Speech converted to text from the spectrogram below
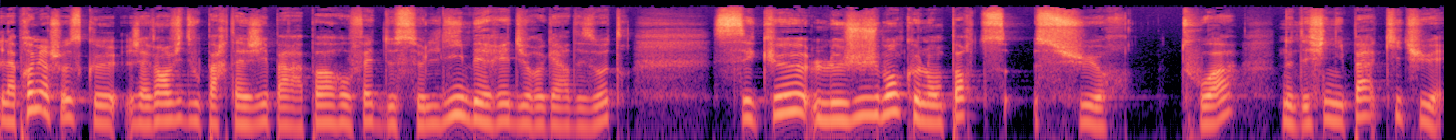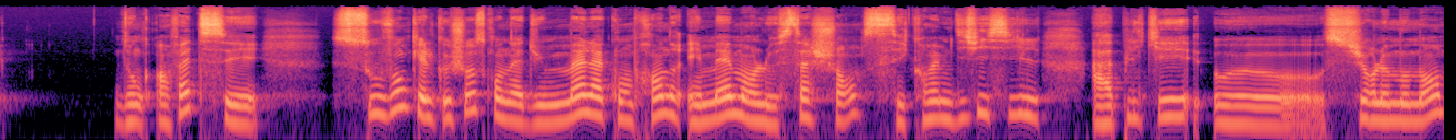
La première chose que j'avais envie de vous partager par rapport au fait de se libérer du regard des autres, c'est que le jugement que l'on porte sur toi ne définit pas qui tu es. Donc en fait, c'est souvent quelque chose qu'on a du mal à comprendre et même en le sachant, c'est quand même difficile à appliquer euh, sur le moment.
